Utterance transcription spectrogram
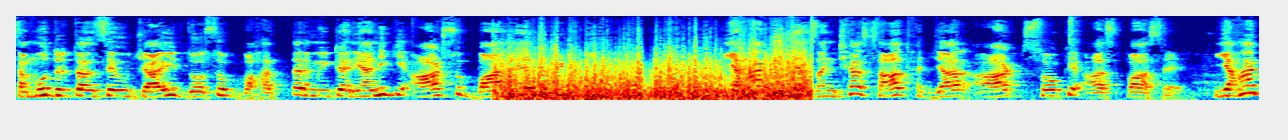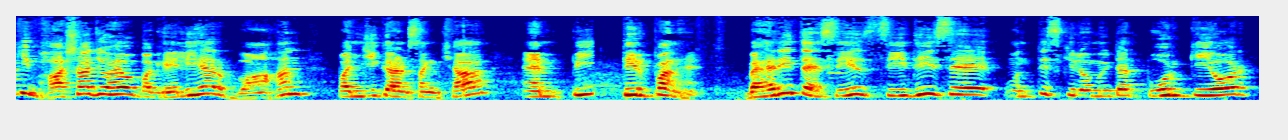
समुद्र तल से ऊंचाई दो सौ बहत्तर मीटर यानी कि आठ फीट की। यहाँ की जनसंख्या 7,800 के आसपास है। यहाँ की भाषा जो है वो बघेली है और वाहन पंजीकरण संख्या एमपी तिरपन है। बहरी तहसील सीधी से 29 किलोमीटर पूर्व की ओर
